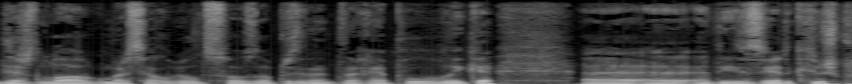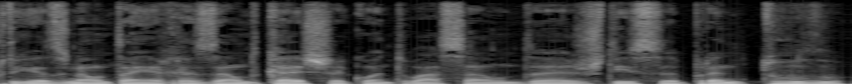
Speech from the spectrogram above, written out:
desde logo Marcelo Belo de Sousa, o Presidente da República, uh, a dizer que os portugueses não têm razão de queixa quanto à ação da Justiça perante tudo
